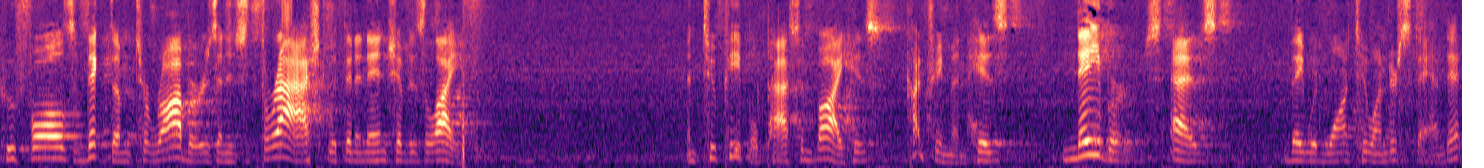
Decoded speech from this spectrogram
who falls victim to robbers and is thrashed within an inch of his life. And two people pass him by his countrymen, his neighbors, as they would want to understand it,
